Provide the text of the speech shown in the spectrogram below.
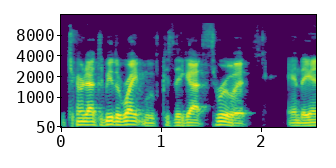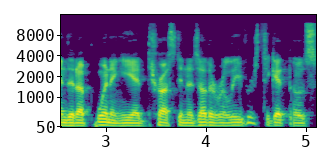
It turned out to be the right move because they got through it and they ended up winning. He had trust in his other relievers to get those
